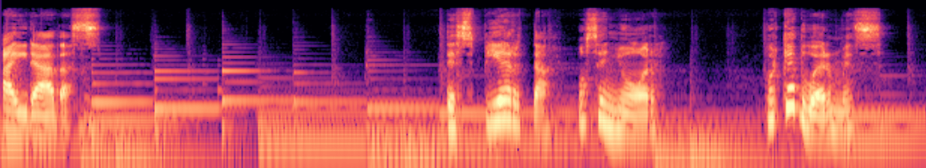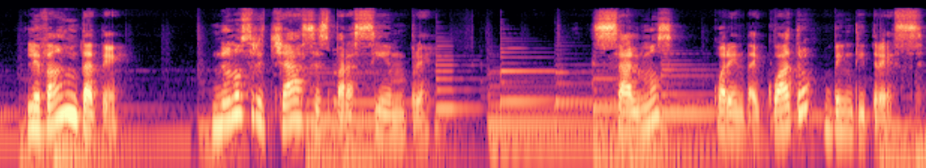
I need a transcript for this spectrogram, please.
airadas. Despierta, oh Señor. ¿Por qué duermes? Levántate. No nos rechaces para siempre. Salmos 44, 23.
